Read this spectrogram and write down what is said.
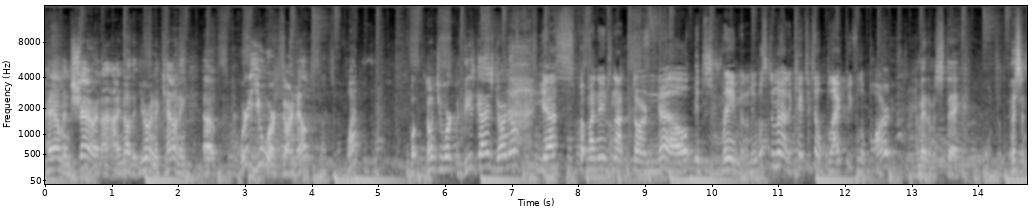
Pam and Sharon, I, I know that you're in accounting. Uh, where do you work, Darnell? What? Well, don't you work with these guys, Darnell? Yes, but my name's not Darnell. It's Raymond. I mean, what's the matter? Can't you tell black people apart? I made a mistake. Listen,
